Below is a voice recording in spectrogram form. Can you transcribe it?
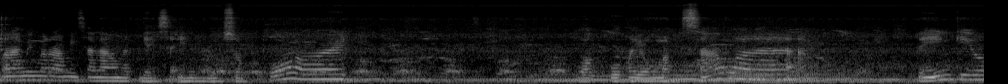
Maraming maraming salamat guys sa inyong support. Huwag po kayong magsawa. Thank you.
